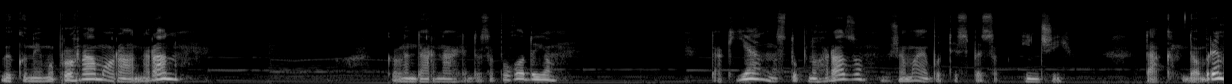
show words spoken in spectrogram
Виконуємо програму Run Run. Календар нагляду за погодою. Так, є. Наступного разу вже має бути список інший. Так, добре.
